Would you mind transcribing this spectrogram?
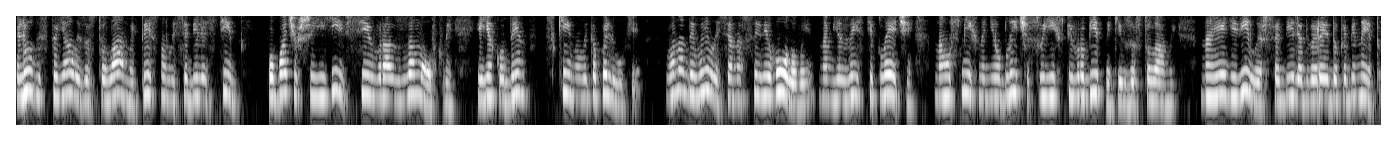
Люди стояли за столами, тиснулися біля стін. Побачивши її, всі враз замовкли і як один скинули капелюхи. Вона дивилася на сиві голови, на м'язисті плечі, на усміхнені обличчя своїх співробітників за столами, на Еді Віллерса біля дверей до кабінету.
